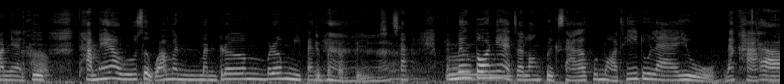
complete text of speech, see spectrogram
นเนี่ยคือครับทำให้เรารู้สึกว่ามันมันเริ่มเริ่มมีปัญผิดปหากติใช่ใช่เบื้องต้นเนี่ยจะลองปรึกษากับคุณหมอที่ดูแลอยู่นะคะค่ะ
